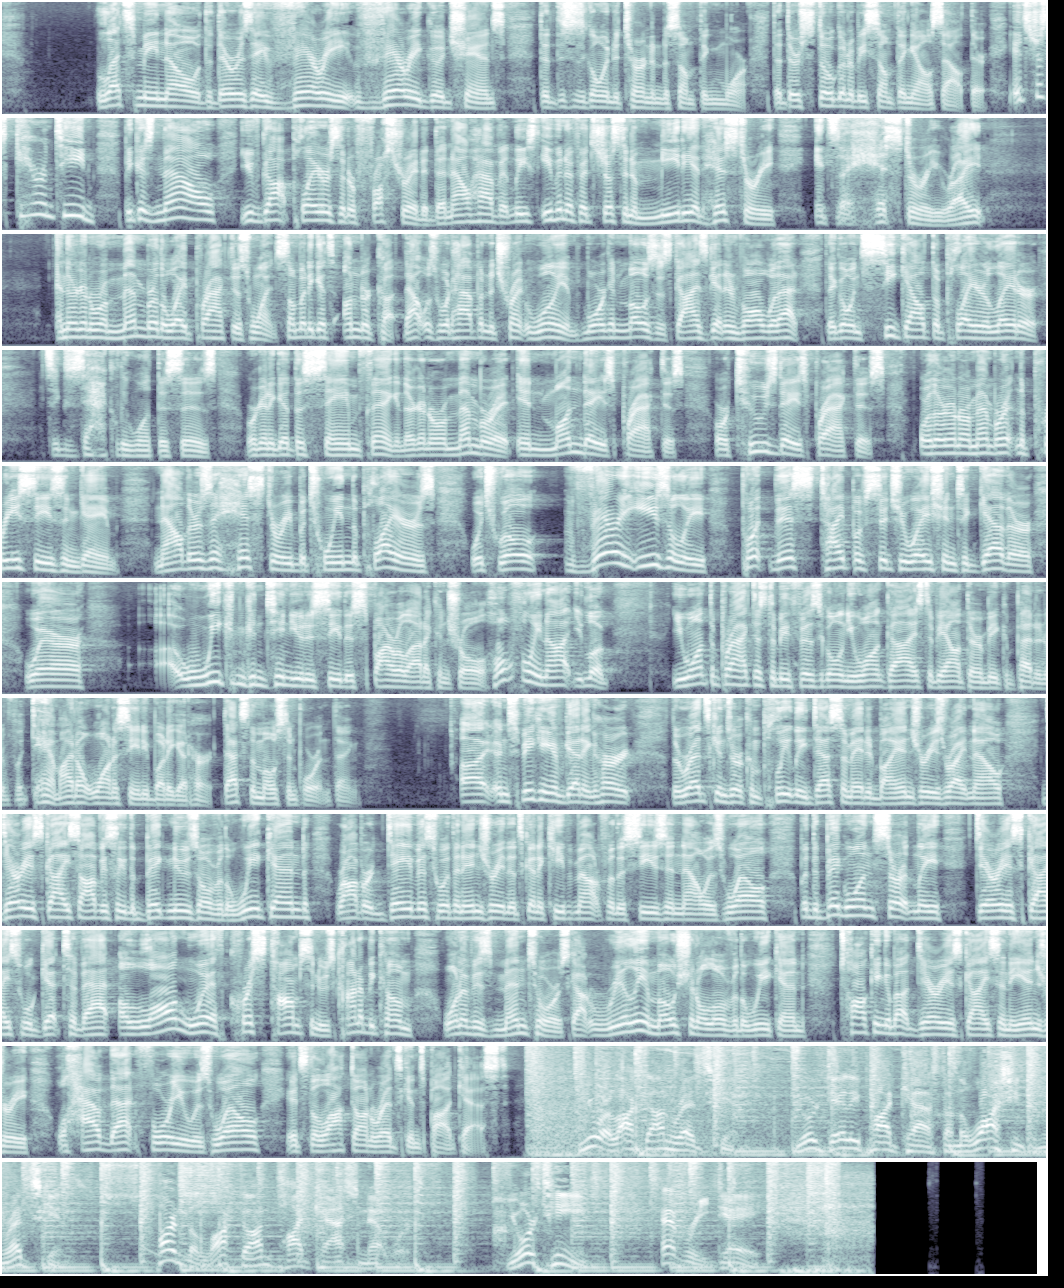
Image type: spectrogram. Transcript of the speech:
lets me know that there is a very, very good chance that this is going to turn into something more, that there's still going to be something else out there. It's just guaranteed because now you've got players that are frustrated, that now have at least, even if it's just an immediate history, it's a history, right? And they're going to remember the way practice went. Somebody gets undercut. That was what happened to Trent Williams, Morgan Moses. Guys get involved with that. They go and seek out the player later. It's exactly what this is. We're going to get the same thing, and they're going to remember it in Monday's practice or Tuesday's practice, or they're going to remember it in the preseason game. Now there's a history between the players, which will very easily put this type of situation together where uh, we can continue to see this spiral out of control. Hopefully not. You look. You want the practice to be physical and you want guys to be out there and be competitive, but damn, I don't want to see anybody get hurt. That's the most important thing. Uh, and speaking of getting hurt, the Redskins are completely decimated by injuries right now. Derrius Guice, obviously the big news over the weekend. Robert Davis with an injury that's going to keep him out for the season now as well. But the big one, certainly, Derrius Guice will get to that, along with Chris Thompson, who's kind of become one of his mentors. Got really emotional over the weekend talking about Derrius Guice and the injury. We'll have that for you as well. It's the Locked On Redskins podcast. You are Locked On Redskins, your daily podcast on the Washington Redskins part of the Locked On Podcast Network. Your team every day.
